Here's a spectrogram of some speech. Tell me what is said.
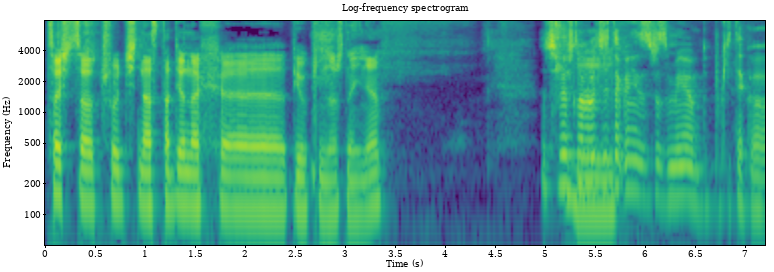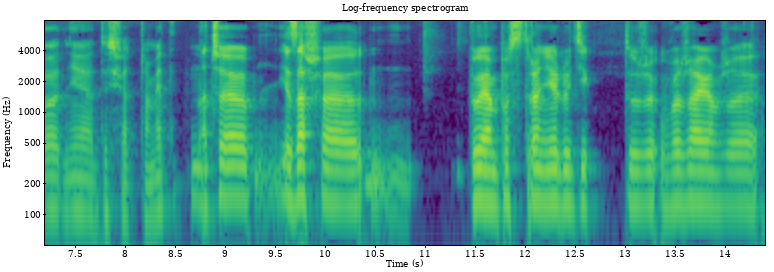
coś, co czuć na stadionach e, piłki nożnej, nie? Znaczy wiesz, no ludzie hmm. tego nie zrozumieją, dopóki tego nie doświadczam. Ja, znaczy, ja zawsze byłem po stronie ludzi, którzy uważają, że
